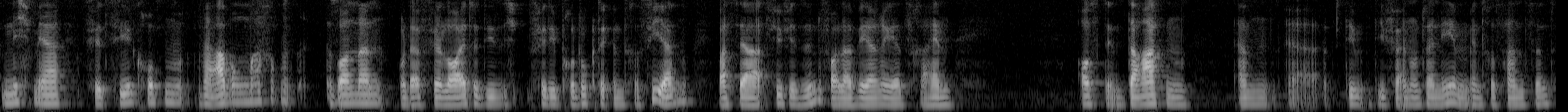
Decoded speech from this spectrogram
nicht mehr für Zielgruppen Werbung machen, sondern oder für Leute, die sich für die Produkte interessieren, was ja viel, viel sinnvoller wäre, jetzt rein aus den Daten, ähm, äh, die, die für ein Unternehmen interessant sind,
